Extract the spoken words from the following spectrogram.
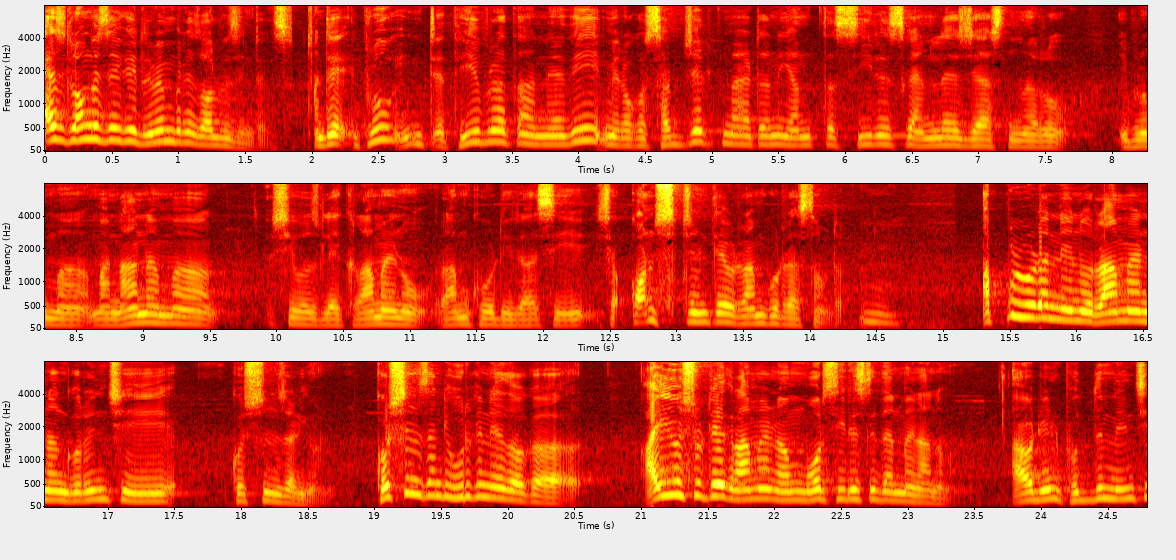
as long as I can remember is always intense అంటే ఇప్పుడు ఇంట- తీవ్రత అనేది మీరు ఒక సబ్జెక్ట్ మ్యాటర్ని ఎంత సీరియస్గా అనలైజ్ చేస్తున్నారు? ఇప్పుడు మా మా నాన్నమ్మ she was like Ramayanam Ramakoti రాసి కాన్స్టెంట్లీ రామకోటి రాస్తూ ఉంటారు. అప్పుడు కూడా నేను రామాయణం గురించి క్వశ్చన్స్ అడిగాను క్వశ్చన్స్ అంటే ఊరికనేది ఒక I use to take Ramayanam more seriously than my నాన్నమ్మ. ఆవిడ పొద్దున్న నుంచి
